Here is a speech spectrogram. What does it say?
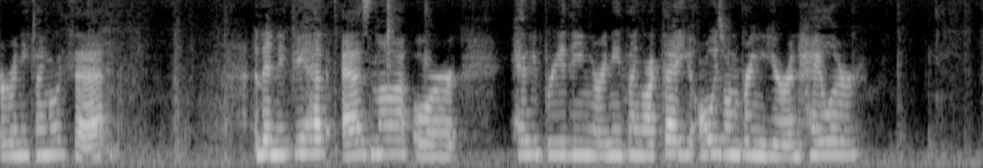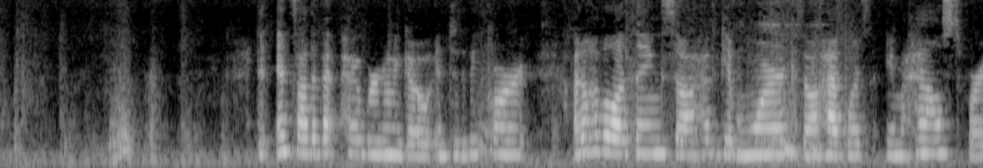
or anything like that. And then if you have asthma or heavy breathing or anything like that, you always want to bring your inhaler. Then inside the backpack, we're going to go into the big part. I don't have a lot of things, so I have to get more because I don't have what's in my house for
